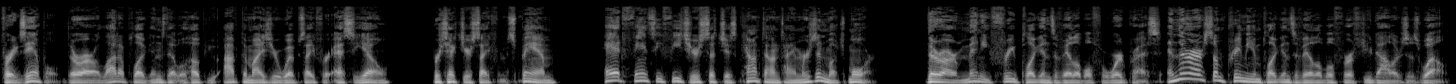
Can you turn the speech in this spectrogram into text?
For example, there are a lot of plugins that will help you optimize your website for SEO, protect your site from spam, add fancy features such as countdown timers, and much more. There are many free plugins available for WordPress, and there are some premium plugins available for a few dollars as well.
